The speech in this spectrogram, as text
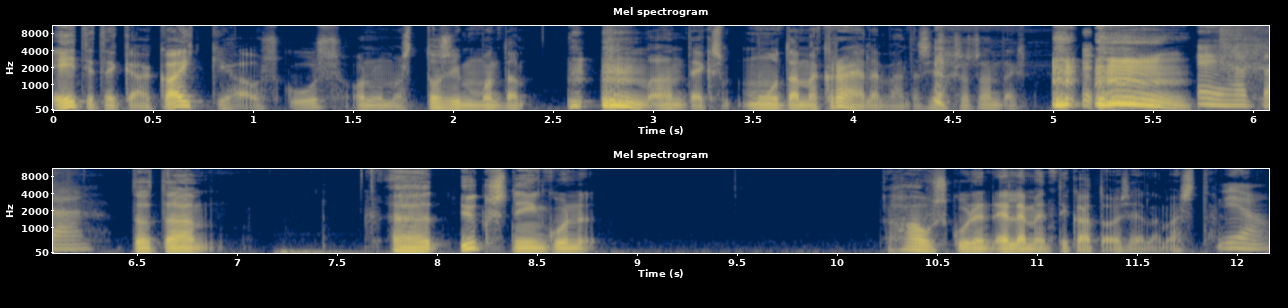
Ei tietenkään kaikki hauskuus, on olemassa tosi monta, anteeksi, muuta, mä kräilen vähän tässä jaksossa, anteeksi. ei hätää. tota, yksi niin kuin, hauskuuden elementti katoisi elämästä. Joo.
